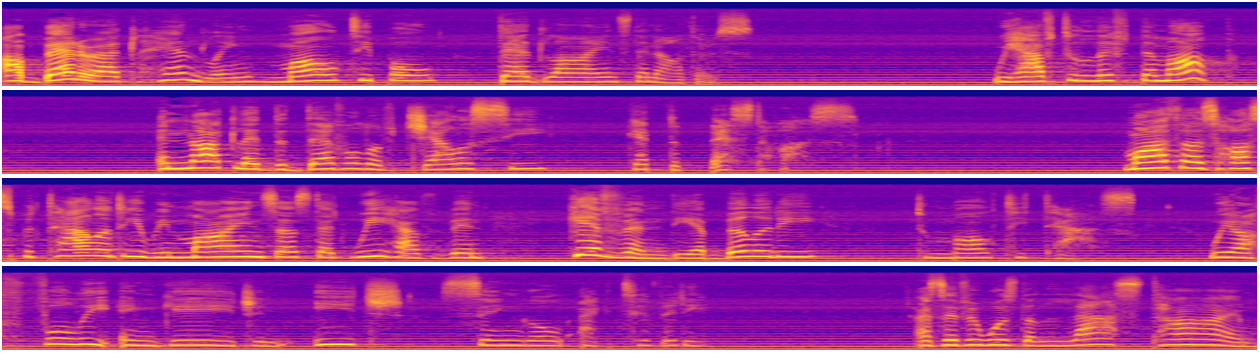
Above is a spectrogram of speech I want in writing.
are better at handling multiple deadlines than others. We have to lift them up and not let the devil of jealousy get the best of us. Martha's hospitality reminds us that we have been given the ability to multitask. We are fully engaged in each single activity, as if it was the last time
